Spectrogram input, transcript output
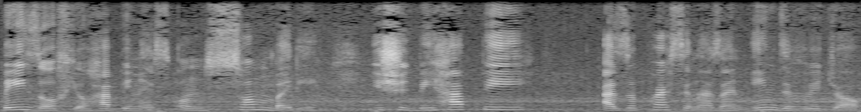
base off your happiness on somebody. You should be happy as a person as an individual.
